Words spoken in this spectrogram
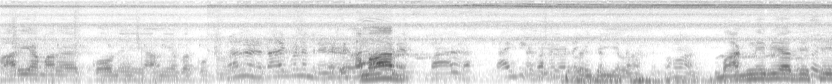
বাড়ি আমার কনে, আমি আমার বাগনি বিয়া দিছি,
